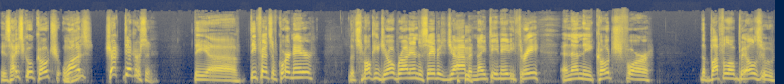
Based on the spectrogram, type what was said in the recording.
his high school coach, Mm-hmm. was Chuck Dickerson, the uh, defensive coordinator that Smokey Joe brought in to save his job in 1983, and then the coach for the Buffalo Bills, who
